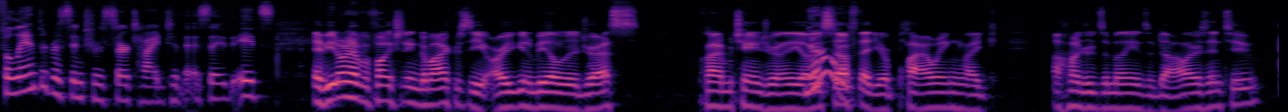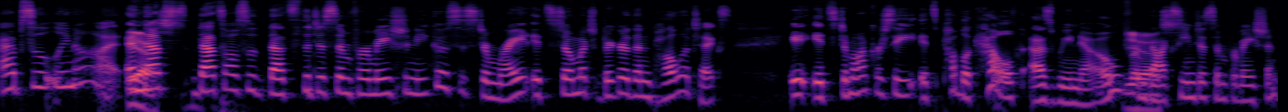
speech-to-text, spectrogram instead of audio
philanthropist interests are tied to this it, it's if you don't have a functioning democracy, are you going to be able to address climate change or any of the other No. stuff that you're plowing like hundreds of millions of dollars into? absolutely not and Yes. that's that's also that's the disinformation ecosystem right it's so much bigger than politics it, it's democracy it's public health as we know from Yes. vaccine disinformation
